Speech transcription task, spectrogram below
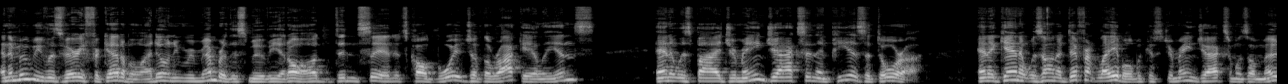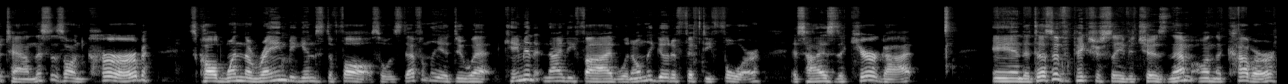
and the movie was very forgettable. I don't even remember this movie at all. Didn't see it. It's called Voyage of the Rock Aliens, and it was by Jermaine Jackson and Pia Zadora. And again, it was on a different label because Jermaine Jackson was on Motown. This is on Curb. It's called When the Rain Begins to Fall. So it was definitely a duet. Came in at 95, would only go to 54, as high as The Cure got. And it does have a picture sleeve. It shows them on the cover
